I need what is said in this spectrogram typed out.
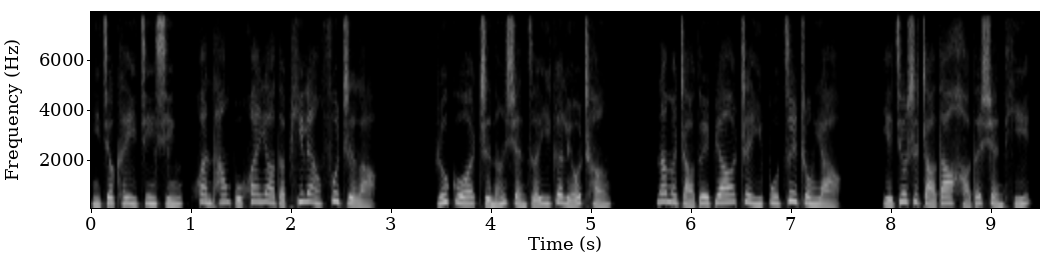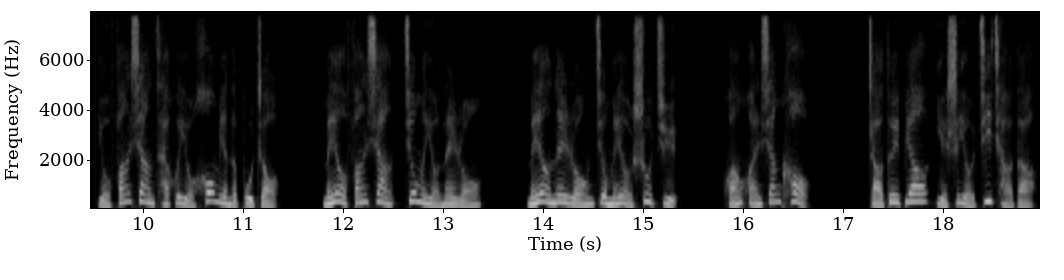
你就可以进行换汤不换药的批量复制了。如果只能选择一个流程，那么找对标这一步最重要，也就是找到好的选题，有方向才会有后面的步骤，没有方向就没有内容，没有内容就没有数据，环环相扣。找对标也是有技巧的，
